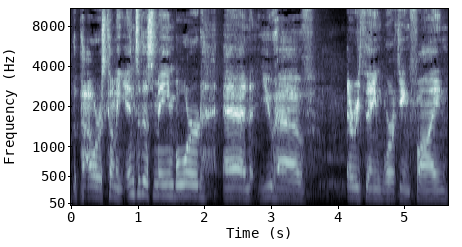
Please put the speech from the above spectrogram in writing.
the power is coming into this main board and you have everything working fine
